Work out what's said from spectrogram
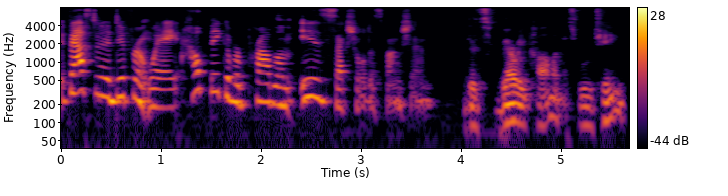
if asked in a different way, how big of a problem is sexual dysfunction? It's very common, it's routine.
